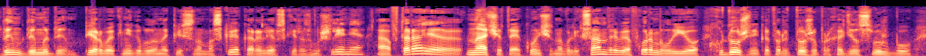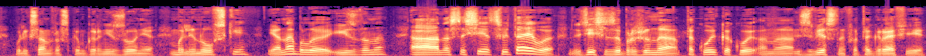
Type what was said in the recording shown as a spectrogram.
«Дым, дым и дым». Первая книга была написана в Москве, «Королевские размышления», а вторая, начатая, окончена в Александрове, оформил ее художник, который тоже проходил службу в Александровском гарнизоне, Малиновский, и она была издана. А Анастасия Цветаева здесь изображена такой, какой она известной фотографии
